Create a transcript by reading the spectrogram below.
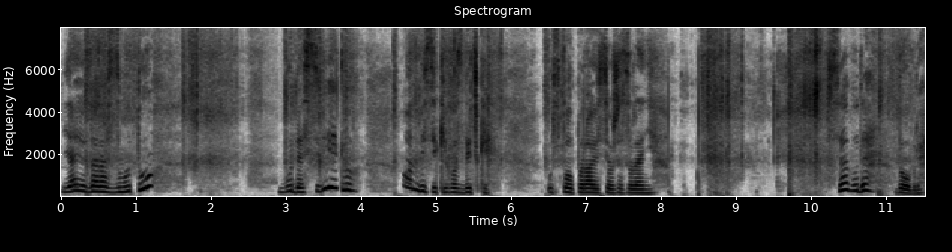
Я його зараз змоту. Буде світло. Он весь які гвоздички у скло опираються вже зелені. Все буде добре.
